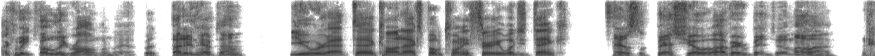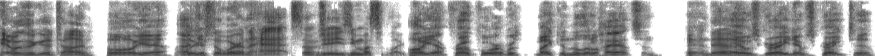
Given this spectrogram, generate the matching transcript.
I could be totally wrong on that, but I didn't have time. You were at uh, Con Expo 23. What'd you think? That was the best show I've ever been to in my life. It was a good time. Oh yeah, I Well, you're still wearing the hat, so geez, you must have liked. oh yeah, Procore was making the little hats and and Yeah. it was great. It was great to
